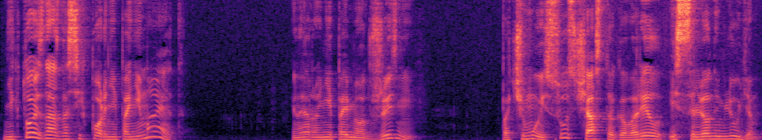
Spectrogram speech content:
Никто из нас до сих пор не понимает, и, наверное, не поймет в жизни, почему Иисус часто говорил исцеленным людям,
